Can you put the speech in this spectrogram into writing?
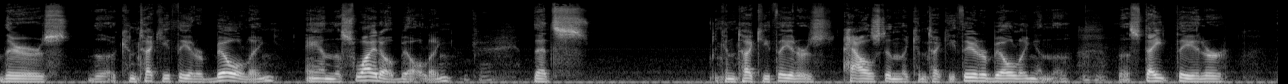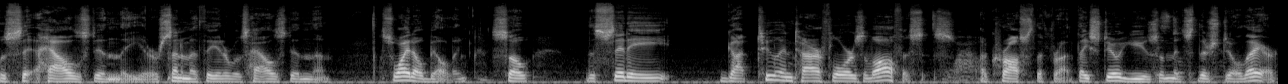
there's the Kentucky Theater building and the Switow building Okay. that's the Kentucky Theater's housed in the Kentucky Theater building, and the, the State Theater was housed in the, or Cinema Theater was housed in the Switow building. So the city got two entire floors of offices Wow. across the front. They still use them, it's, they're still there.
